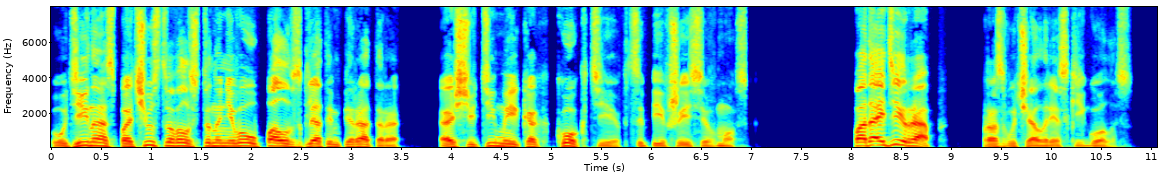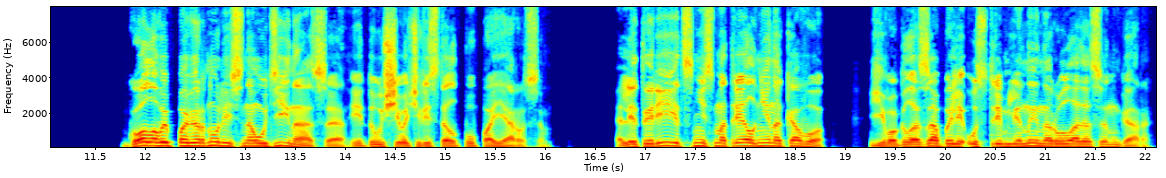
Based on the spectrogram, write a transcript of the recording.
Удинас почувствовал, что на него упал взгляд императора, ощутимый как когти, вцепившиеся в мозг. «Подойди, раб!» — прозвучал резкий голос. Головы повернулись на Удинаса, идущего через толпу по ярусам. Литериец не смотрел ни на кого. Его глаза были устремлены на Рулада Сенгара.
